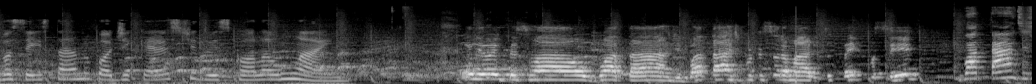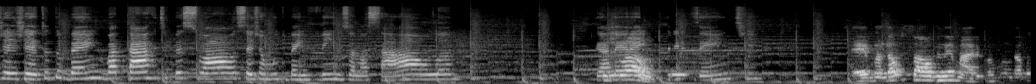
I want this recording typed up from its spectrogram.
Você está no podcast do Escola Online. Oi, oi, pessoal. Boa tarde. Boa tarde, professora Mari. Tudo bem com você? Boa tarde, GG. Tudo bem? Boa tarde, pessoal. Sejam muito bem-vindos à nossa aula. Galera aí presente. É, mandar um salve, né, Mário? Vamos mandar,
